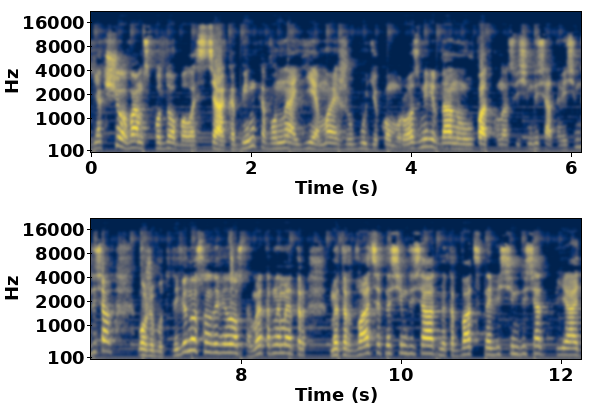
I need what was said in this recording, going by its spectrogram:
Якщо вам сподобалась ця кабінка, вона є майже у будь-якому розмірі. В даному випадку у нас 80 на 80, може бути 90 на 90, метр на метр, метр 20 на 70, метр 20 на 85.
